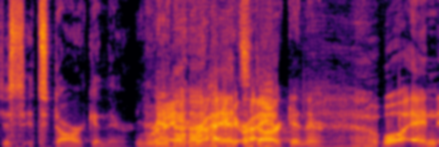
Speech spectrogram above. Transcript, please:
just it's dark in there. Right, right, it's right. dark in there. Well, and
